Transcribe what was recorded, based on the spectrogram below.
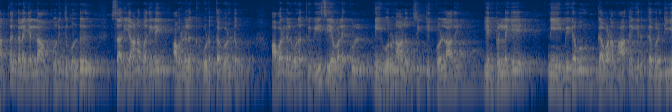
அர்த்தங்களை எல்லாம் புரிந்து கொண்டு சரியான பதிலை அவர்களுக்கு கொடுக்க வேண்டும். அவர்கள் உனக்கு வீசிய வலைக்குள் நீ ஒரு நாளும் சிக்கிக் கொள்ளாதே. என் பிள்ளையே நீ மிகவும் கவனமாக இருக்க வேண்டிய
